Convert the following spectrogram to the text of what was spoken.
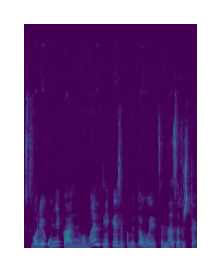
створює унікальний момент, який запам'ятовується назавжди.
